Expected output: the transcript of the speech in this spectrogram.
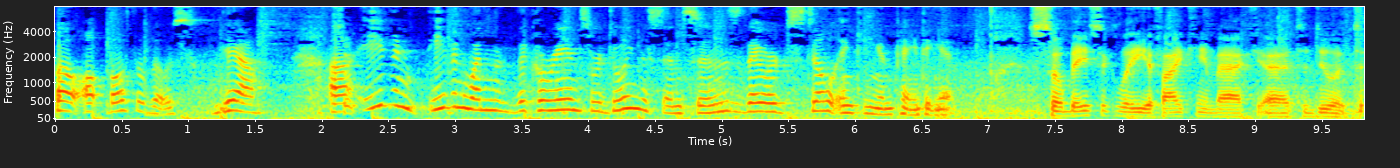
Well, both of those, yeah. Uh, even even when the Koreans were doing The Simpsons, they were still inking and painting it. So basically, if I came back uh, to do it, to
